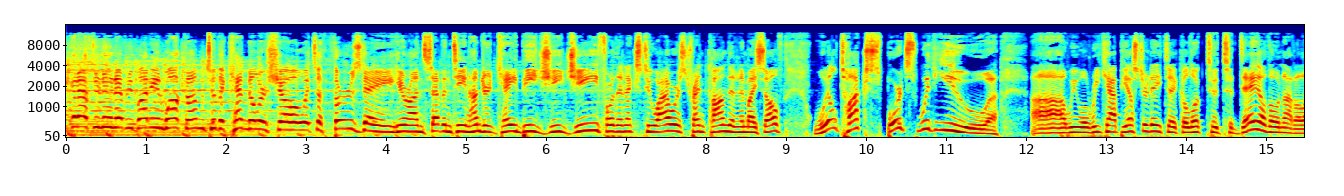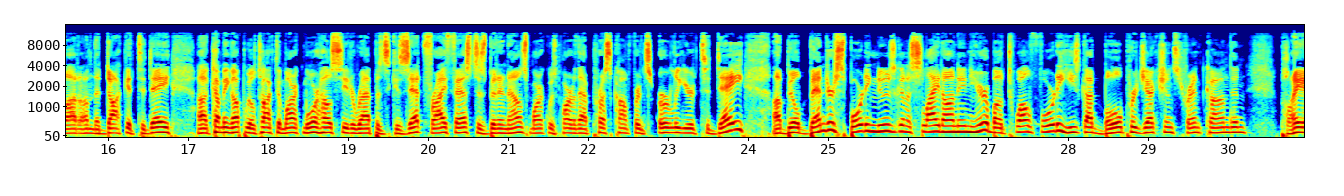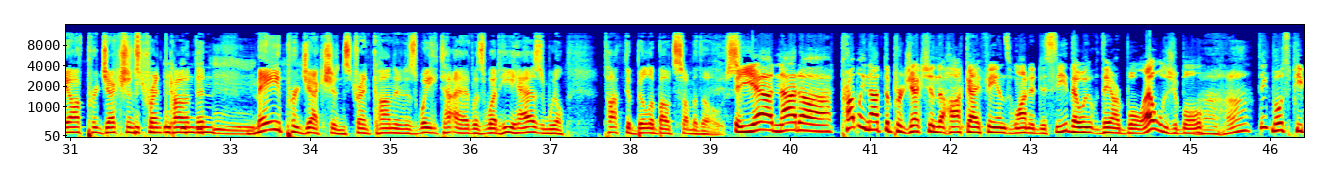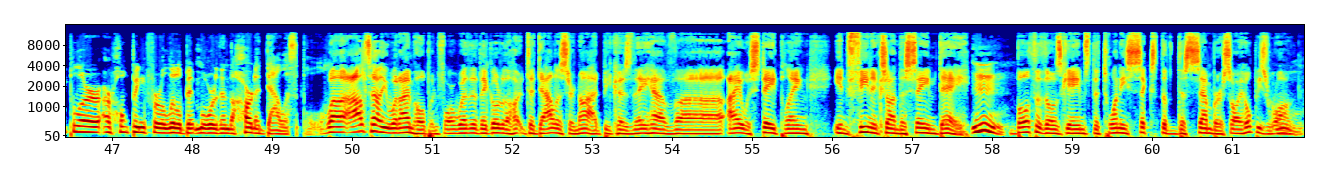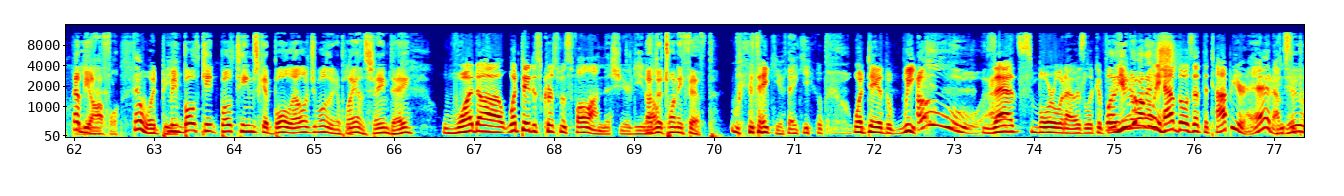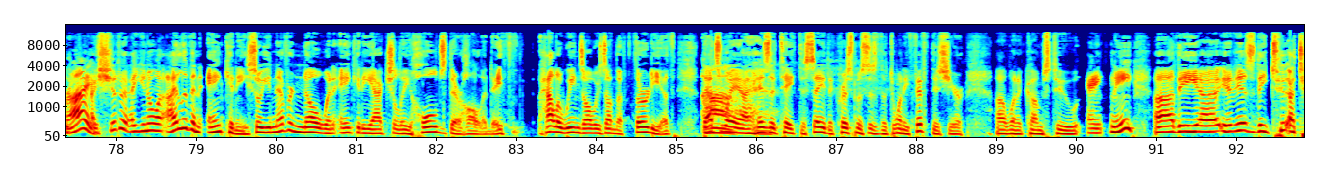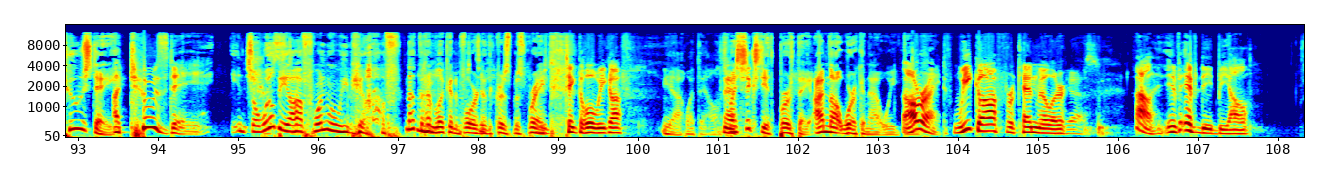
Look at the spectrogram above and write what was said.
Hi, good afternoon, everybody, and welcome to the Ken Miller Show. It's a Thursday here on 1700 KBGG. For the next two hours, Trent Condon and myself will talk sports with you. Uh, we will recap yesterday, take a look to today, although not a lot on the docket today. Uh, coming up, we'll talk to Mark Morehouse, Cedar Rapids Gazette. Fry Fest has been announced. Mark was part of that press conference earlier today. Uh, Bill Bender, Sporting News, going to slide on in here about 1240. He's got bowl projections, Trent Condon. Playoff projections, Trent Condon. May projections, Trent Condon is what he, uh, was what he has, and we'll talk to Bill about some of those. Yeah, not uh probably not the projection that Hawkeye fans wanted to see, though they are bowl eligible. Uh-huh. I think most people are, are hoping for a little bit more than the Heart of Dallas Bowl. Well, I'll tell you what I'm hoping for, whether they go to the to Dallas or not, because they have uh, Iowa State playing in Phoenix on the same day. Mm. Both of those games, the 26th of December. So I hope he's wrong. Ooh, That'd be yeah. awful. That would be. I mean, both both teams get bowl eligible. They're going to play on the same day. What uh what day does Christmas fall on this year? Do you know? Uh, the 25th. thank you, thank you. What day of the week? Oh, That's more what I was looking for. Well, you, you know normally sh- have those at the top of your head. I'm Dude, surprised. I should have. You know what? I live in Ankeny, so you never know when Ankeny actually holds their holiday. Halloween's always on the 30th. That's Ah, why I hesitate to say that Christmas is the 25th this year uh, when it comes to Ankeny. Uh, the uh, it is the tu- a Tuesday. a Tuesday. So we'll be off. When will we be off? Not that I'm looking forward to the Christmas You break. take the whole week off. Yeah, what the hell? It's Yeah. my 60th birthday. I'm not working that week. All right, week off for Ken Miller. Yes. Oh, if if need be, I'll.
